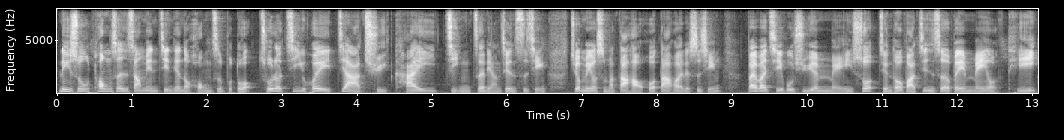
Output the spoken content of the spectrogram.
隶书通胜上面今天的红字不多，除了忌讳嫁娶、开井这两件事情，就没有什么大好或大坏的事情。拜拜祈福许愿没说，剪头发进设备没有提，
